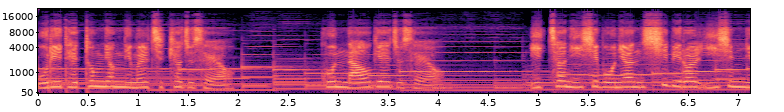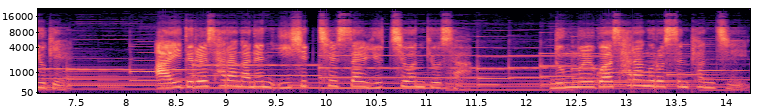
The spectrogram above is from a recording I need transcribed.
우리 대통령님을 지켜주세요. 곧 나오게 해주세요. 2025년 11월 26일 아이들을 사랑하는 27살 유치원 교사 눈물과 사랑으로 쓴 편지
